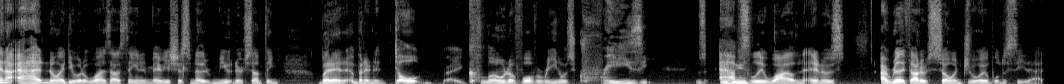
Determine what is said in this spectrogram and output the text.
and I, I had no idea what it was. I was thinking maybe it's just another mutant or something, but an but an adult clone of Wolverine was crazy. It was Mhm. absolutely wild, and, and it was. I really thought it was so enjoyable to see that.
